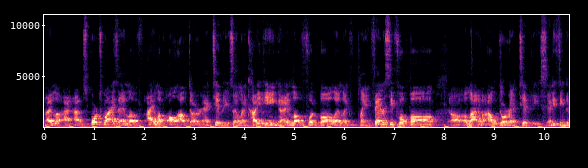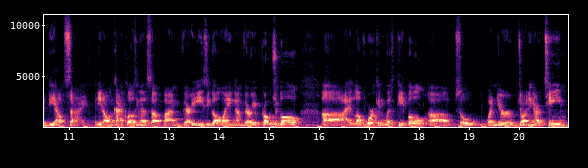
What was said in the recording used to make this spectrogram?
I love sports-wise. I love I love all outdoor activities. I like hiking. I love football. I like playing fantasy football. Uh, a lot of outdoor activities. Anything to be outside. You know, and kind of closing this up. I'm very easygoing. I'm very approachable. Uh, I love working with people, uh, so when you're joining our team,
